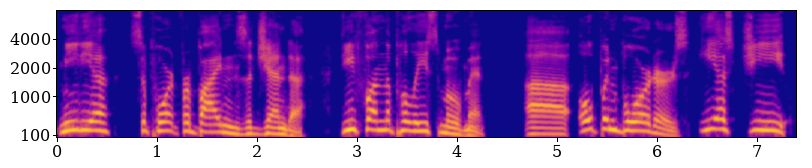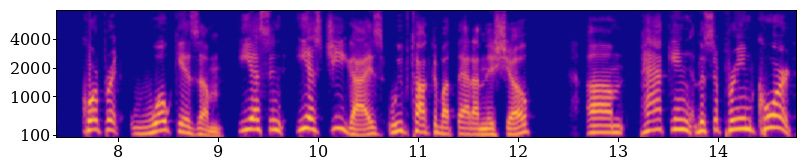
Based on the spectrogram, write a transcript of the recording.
Media support for Biden's agenda. Defund the police movement. Uh, open borders. ESG corporate wokeism. ES and ESG, guys. We've talked about that on this show. um, packing the Supreme Court,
